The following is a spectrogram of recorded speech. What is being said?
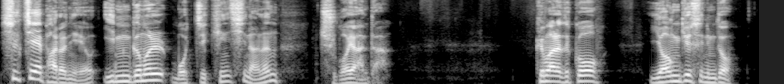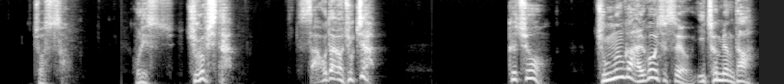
실제 발언이에요. 임금을 못 지킨 신하는 죽어야 한다. 그 말을 듣고 영규 스님도 줬어. 우리 죽읍시다. 싸우다가 죽자. 그렇죠. 죽는 거 알고 있었어요. 2천 명 다.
